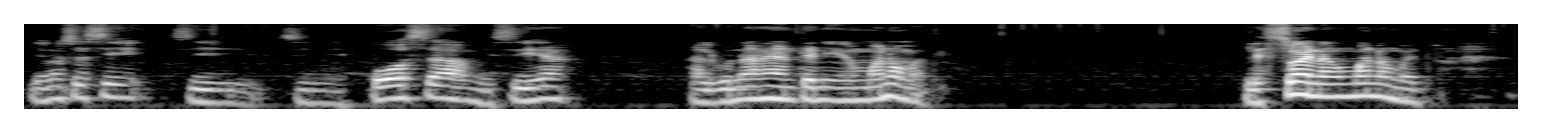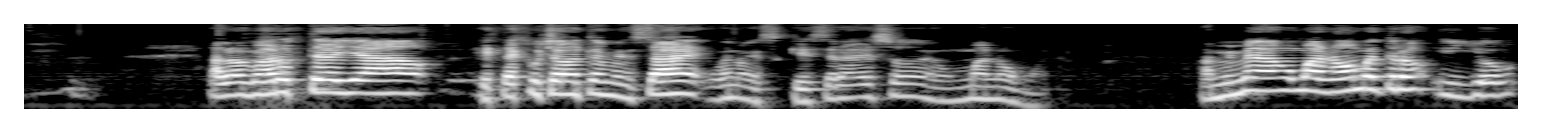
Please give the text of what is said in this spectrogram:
Yo no sé si, si, si mi esposa o mis hijas alguna vez han tenido un manómetro. ¿Les suena un manómetro? A lo mejor usted ya está escuchando este mensaje. Bueno, ¿qué será eso de un manómetro? A mí me dan un manómetro y yo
